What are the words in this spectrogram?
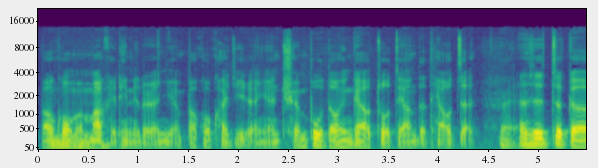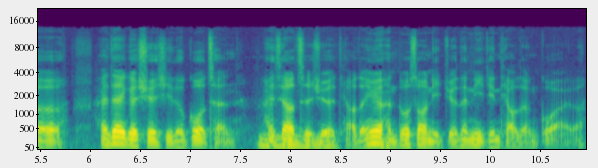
包括我们 marketing 的人员，包括会计人员，全部都应该要做这样的调整。对，但是这个还在一个学习的过程，还是要持续的调整。因为很多时候你觉得你已经调整过来了，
